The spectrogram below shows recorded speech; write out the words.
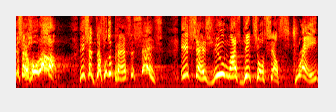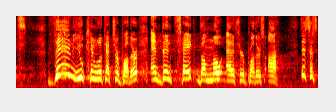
You say, hold up. You said, that's what the passage says. It says you must get yourself straight then you can look at your brother and then take the mote out of your brother's eye. This is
